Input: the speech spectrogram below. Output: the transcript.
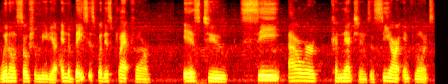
When on Social Media. And the basis for this platform is to see our connections and see our influence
